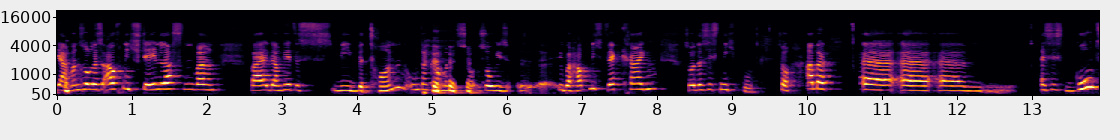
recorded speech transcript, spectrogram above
ja, man soll es auch nicht stehen lassen, weil, weil dann wird es wie Beton und dann kann man es so, so wie, äh, überhaupt nicht wegkriegen. So, das ist nicht gut. So, aber äh, äh, ähm, es ist gut,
